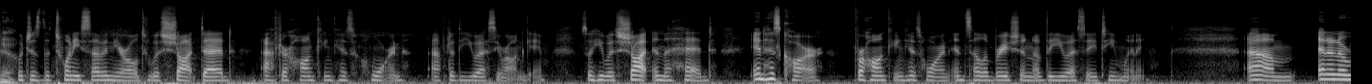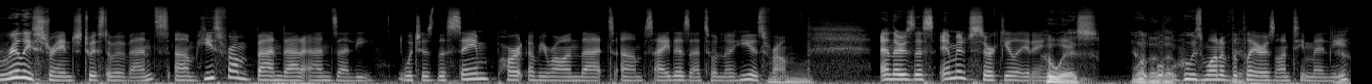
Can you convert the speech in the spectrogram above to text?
Yeah. which is the 27 year old who was shot dead after honking his horn after the US Iran game. So he was shot in the head in his car for honking his horn in celebration of the USA team winning. Um, and in a really strange twist of events, um, he's from Bandar Anzali, which is the same part of Iran that um, Saeed Ezatolahi is from. And there's this image circulating. Who is who- one the? who's one of the yeah. players on Team Melli.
